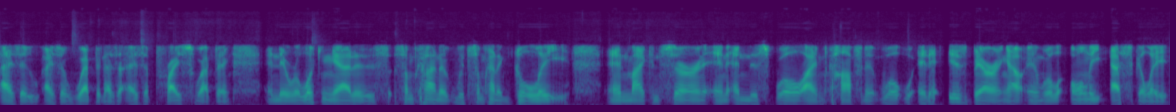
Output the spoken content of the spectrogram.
as a as a weapon, as a, as a price weapon, and they were looking at it as some kind of with some kind of glee. And my concern, and and this will, I'm confident, will it is bearing out and will only escalate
